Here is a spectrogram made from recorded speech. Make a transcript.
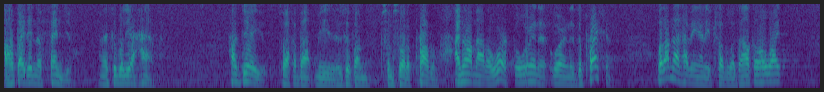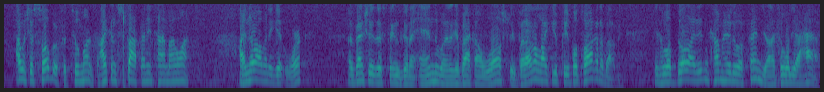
I hope I didn't offend you. And I said, well, you have. How dare you talk about me as if I'm some sort of problem? I know I'm out of work, but we're in a, we're in a depression. But I'm not having any trouble with alcohol, White. I was just sober for two months. I can stop anytime I want. I know I'm going to get work. Eventually this thing's going to end. We're going to get back on Wall Street. But I don't like you people talking about me. He said, well, Bill, I didn't come here to offend you. I said, well, you have.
